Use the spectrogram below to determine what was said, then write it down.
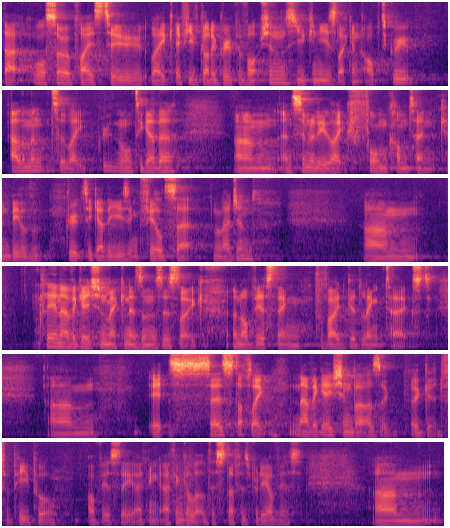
that also applies to like if you've got a group of options, you can use like an opt group element to like group them all together. Um, and similarly, like form content can be grouped together using field set and legend. Um, clear navigation mechanisms is like an obvious thing. Provide good link text. Um, it says stuff like navigation bars are, are, good for people. Obviously, I think I think a lot of this stuff is pretty obvious. Um,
